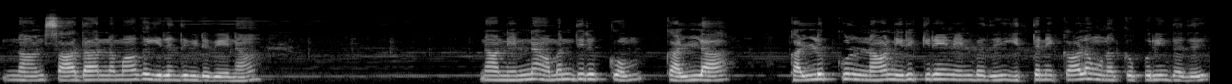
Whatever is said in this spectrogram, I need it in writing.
நான் சாதாரணமாக இருந்து விடுவேனா? நான் என்ன அமர்ந்திருக்கும் கல்லா கல்லுக்குள் நான் இருக்கிறேன் என்பது இத்தனை காலம் உனக்கு புரிந்தது?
